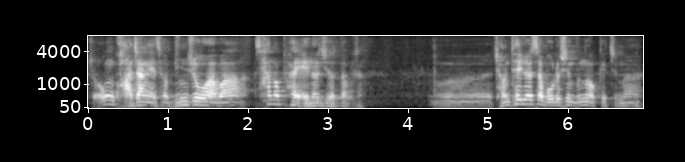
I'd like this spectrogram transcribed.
조금 과장해서 민주화와 산업화의 에너지였다고 생각해요. 어, 전태일 열사 모르시는 분은 없겠지만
